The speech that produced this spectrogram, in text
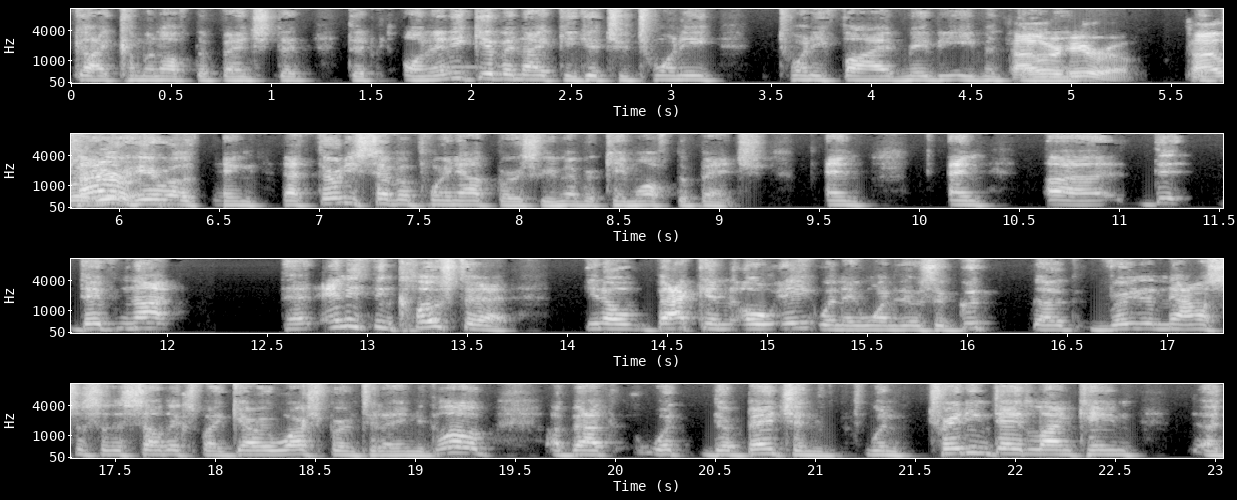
guy coming off the bench that that on any given night can get you 20, 25, maybe even 30. Tyler Herro. Tyler, Tyler Herro. Herro thing, that 37 point outburst, remember, came off the bench. And and uh, they've not had anything close to that. You know, back in 08 when they won, there was a good, uh, great analysis of the Celtics by Gary Washburn today in the Globe about what their bench and when trading deadline came, uh,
